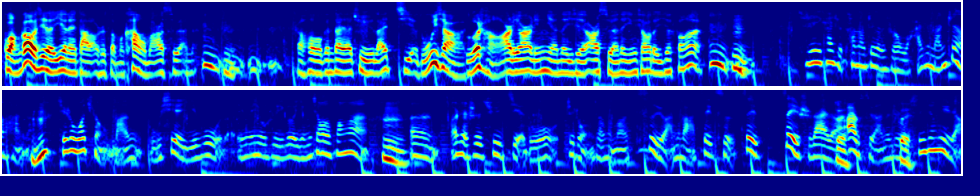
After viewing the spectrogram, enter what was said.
广告界的业内大佬是怎么看我们二次元的？嗯嗯嗯嗯。然后跟大家去来解读一下鹅厂二零二零年的一些二次元的营销的一些方案。嗯嗯。其实一开始看到这个的时候，我还是蛮震撼的。嗯。其实我挺蛮不屑一顾的，因为又是一个营销的方案。嗯嗯，而且是去解读这种叫什么次元的吧？Z 次 Z。Z 时代的二次元的这种新兴力量。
